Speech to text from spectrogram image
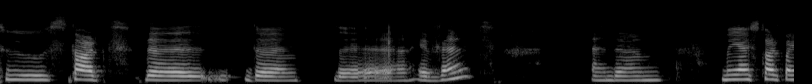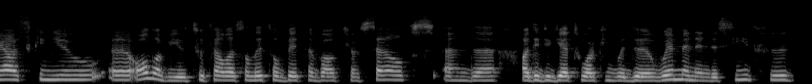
to start the, the, the event, and um, may I start by asking you, uh, all of you, to tell us a little bit about yourselves and uh, how did you get working with the women in the seafood?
